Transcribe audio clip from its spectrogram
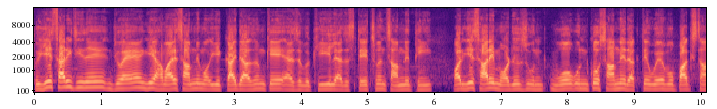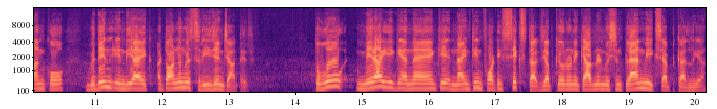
तो ये सारी चीज़ें जो है, ये हमारे सामने ये कायद अज़म के एज ए वकील एज ए स्टेट्समैन सामने थी। और ये सारे मॉडल्स उन वो उनको सामने रखते हुए वो पाकिस्तान को विद इन इंडिया एक अटोनमस रीजन चाहते थे। तो वो मेरा ये कहना है कि 1946 तक जबकि उन्होंने कैबिनेट मिशन प्लान भी एक्सेप्ट कर लिया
